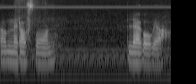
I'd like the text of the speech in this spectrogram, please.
अब मेरा फ़ोन लैग हो गया।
